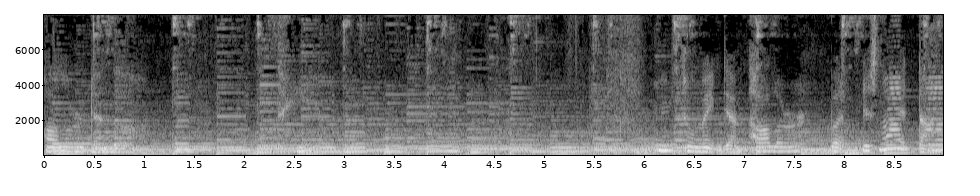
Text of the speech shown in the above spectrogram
Taller than the T. Need to make them taller, but it's not yet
